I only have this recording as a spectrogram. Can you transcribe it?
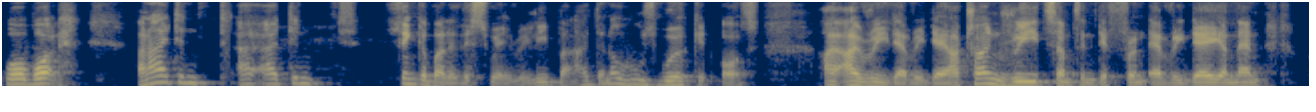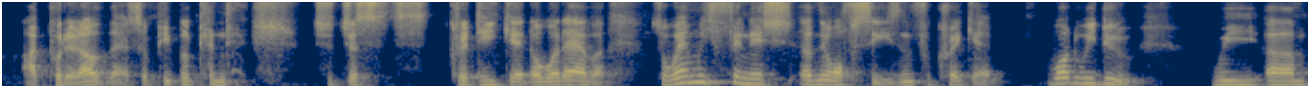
well, what, and I didn't, I, I didn't think about it this way really, but I don't know whose work it was. I, I read every day. I try and read something different every day, and then I put it out there so people can just critique it or whatever. So when we finish in the off season for cricket, what do we do? We um,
